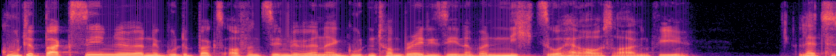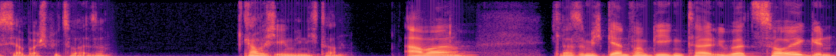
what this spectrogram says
gute Bugs sehen, wir werden eine gute Bugs Offense sehen, wir werden einen guten Tom Brady sehen, aber nicht so herausragend wie letztes Jahr beispielsweise. Glaube ich irgendwie nicht dran. Aber ja. ich lasse mich gern vom Gegenteil überzeugen.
